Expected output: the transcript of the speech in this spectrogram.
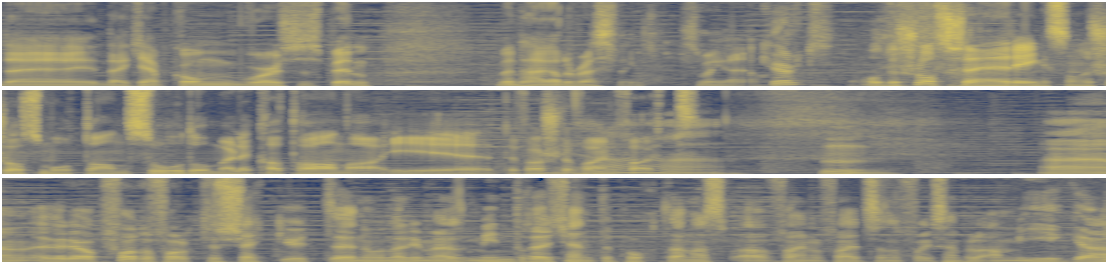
det, det er Capcom versus-spill. Men her er det wrestling som er greia. Kult. Og du slåss i en ring som du slåss mot han Sodom eller Katana i det første Final Fight. Mm. Eh, jeg vil jo oppfordre folk til å sjekke ut eh, noen av de mer, mindre kjente portene av Final Fight, som f.eks. Amiga,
